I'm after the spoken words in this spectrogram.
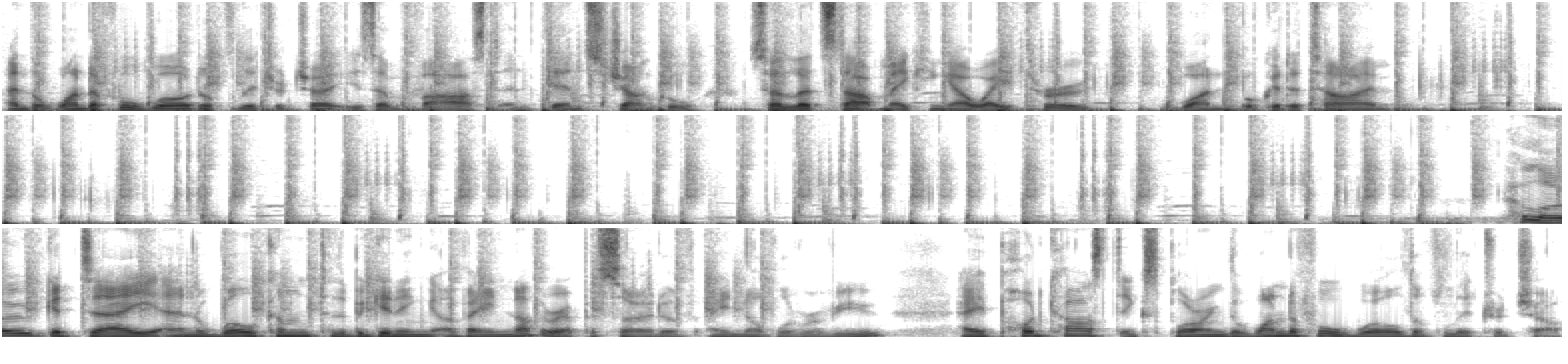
And the wonderful world of literature is a vast and dense jungle, so let's start making our way through, one book at a time. Hello, good day, and welcome to the beginning of another episode of A Novel Review, a podcast exploring the wonderful world of literature.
